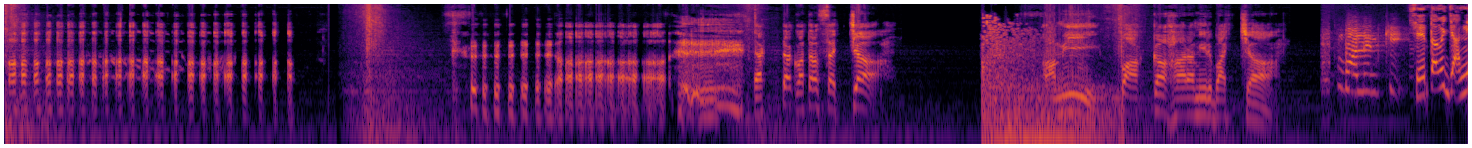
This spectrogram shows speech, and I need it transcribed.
একটা কথা সচ্চা। আমি পাক্কা হারামির বাচ্চা। বলেন কি? সে তো আমি জানি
